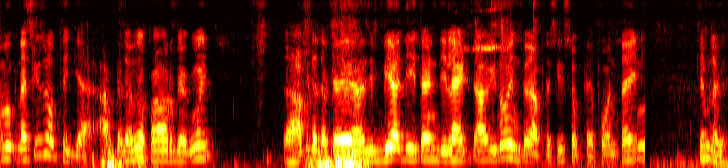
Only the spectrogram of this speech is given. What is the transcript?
અમુક ના સ્વિચ ઓફ થઈ ગયા? આપણે તો પાવર બેગ હોય. તો આપણે તો કઈ હજી બે દી ત્રણ દી લાઈટ આવી ન હોય ને તો આપણે સ્વિચ ઓફ થાય ફોન થાય નહીં. કેમ લાગે?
